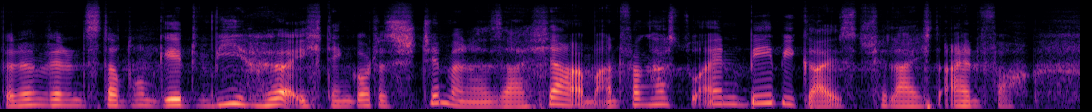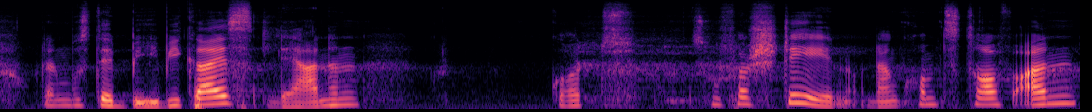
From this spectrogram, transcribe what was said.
wenn es darum geht, wie höre ich denn Gottes Stimme, dann sage ich, ja, am Anfang hast du einen Babygeist vielleicht einfach. Und dann muss der Babygeist lernen, Gott zu verstehen. Und dann kommt es darauf an,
